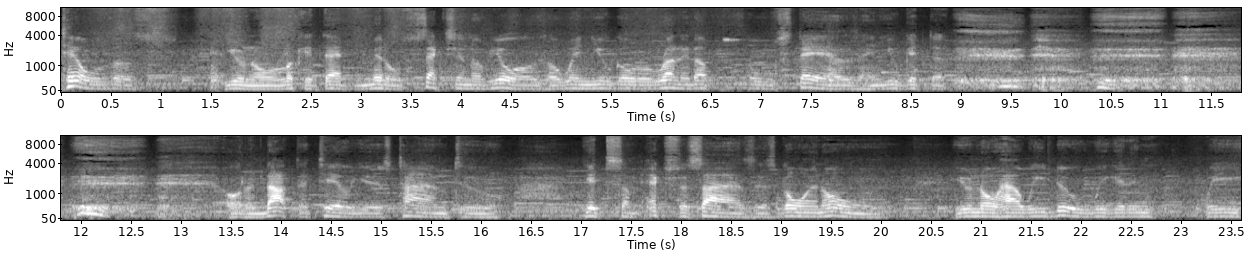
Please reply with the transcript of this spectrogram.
tells us you know, look at that middle section of yours, or when you go to run it up those stairs and you get the, or the doctor tell you it's time to get some exercises going on. You know how we do. We get in, we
